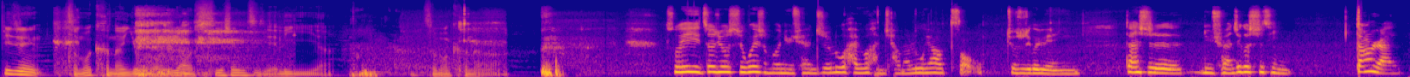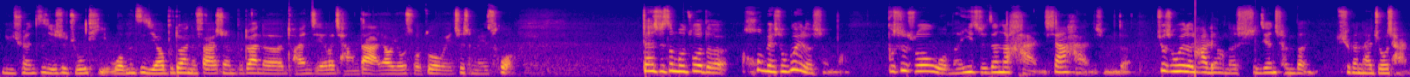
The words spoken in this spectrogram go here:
毕竟，怎么可能有人要牺牲自己的利益啊？怎么可能？所以这就是为什么女权之路还有很长的路要走，就是这个原因。但是女权这个事情，当然女权自己是主体，我们自己要不断的发声，不断的团结和强大，要有所作为，这是没错。但是这么做的后面是为了什么？不是说我们一直在那喊瞎喊什么的，就是为了大量的时间成本去跟他纠缠。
